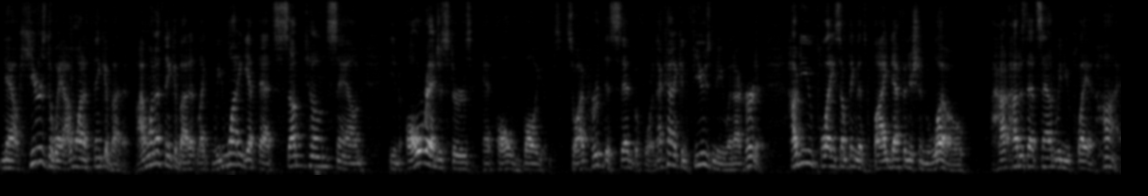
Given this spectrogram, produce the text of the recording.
Now, here's the way I want to think about it. I want to think about it like we want to get that subtone sound in all registers at all volumes. So I've heard this said before, and that kind of confused me when I heard it. How do you play something that's by definition low? How, how does that sound when you play it high?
